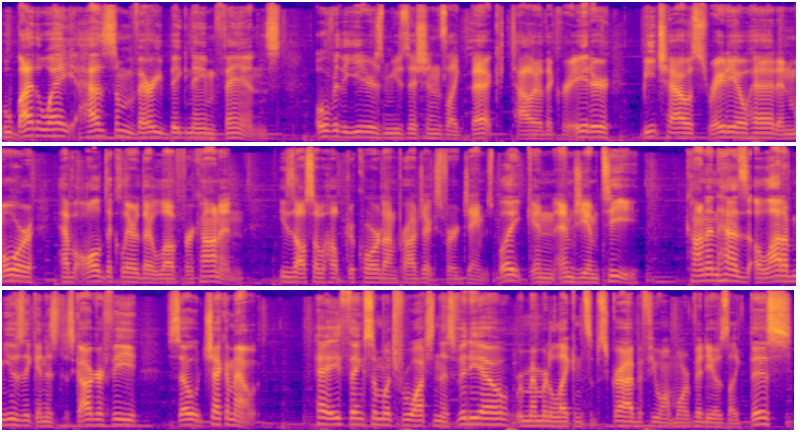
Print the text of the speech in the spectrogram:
who, by the way, has some very big name fans. Over the years, musicians like Beck, Tyler the Creator, Beach House, Radiohead, and more have all declared their love for Connan. He's also helped record on projects for James Blake and MGMT. Connan has a lot of music in his discography, so check him out. Hey, thanks so much for watching this video. Remember to like and subscribe if you want more videos like this.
